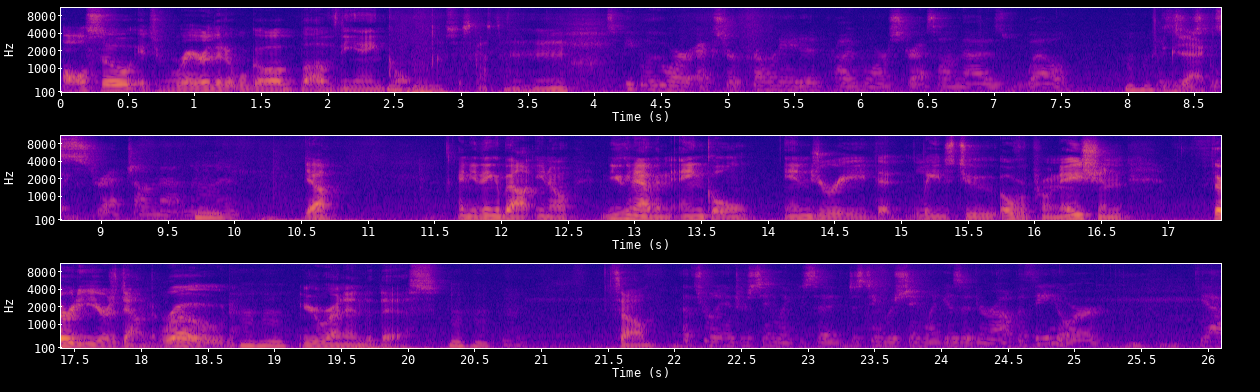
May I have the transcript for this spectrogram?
also, it's rare that it will go above the ankle. Mm-hmm. That's disgusting. hmm So people who are extra pronated, probably more stress on that as well. Mm-hmm. It's Exactly. Just the stretch on that mm-hmm. ligament. Yeah. And you think about, you know, you can have an ankle injury that leads to overpronation. 30 years down the road, you run into this. Mm. So, That's really interesting, like you said, distinguishing like is it neuropathy or, yeah.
